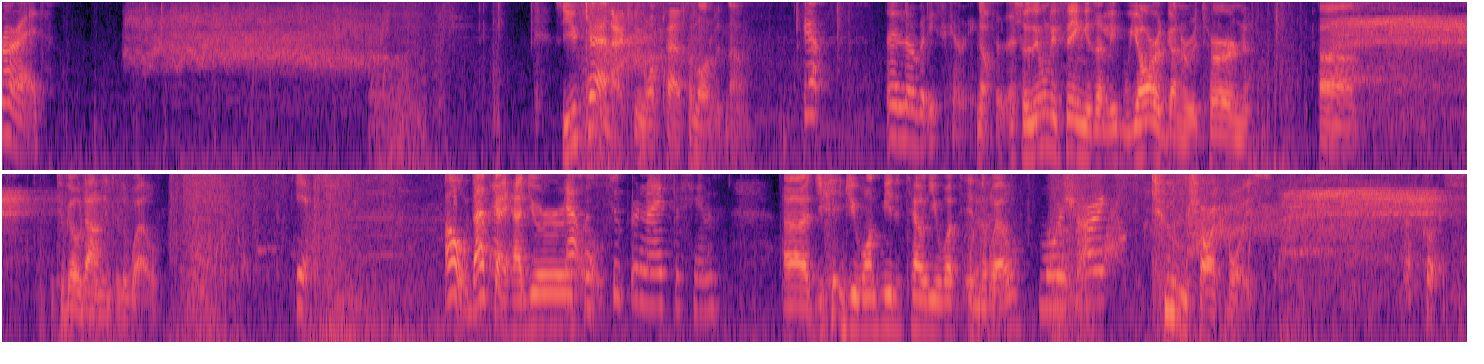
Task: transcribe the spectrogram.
Alright. So you can actually walk past a lot of it now. Yeah. And nobody's coming. No. So So the only thing is that we are gonna return uh, to go down into the well. yes. Oh, that guy had your. That was super nice of him. Uh, do, you, do you want me to tell you what's in the well? More sharks, Two shark boys. of course.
